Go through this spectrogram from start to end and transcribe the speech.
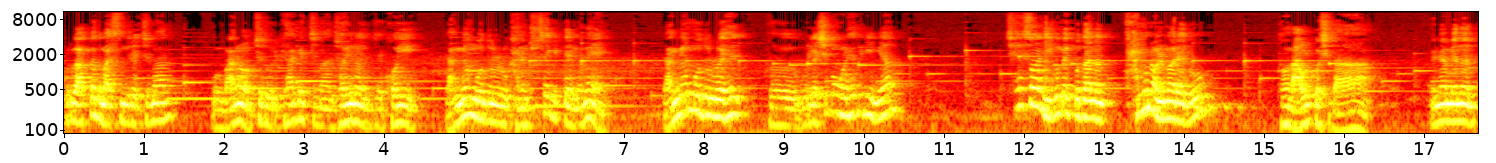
그리고 아까도 말씀드렸지만 뭐 많은 업체도 그렇게 하겠지만 저희는 이제 거의 양면 모듈로 가는 추세이기 때문에 양면 모듈로 해, 그 우리가 시공을 해드리면 최소한 이 금액보다는 담은 얼마라도 더 나올 것이다. 왜냐면은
